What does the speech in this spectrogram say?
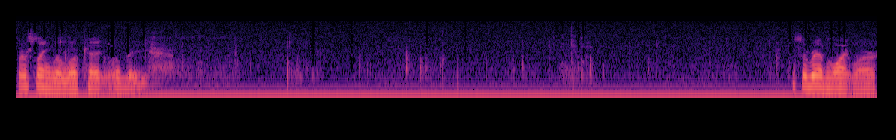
First thing we'll locate will be it's a red and white wire.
